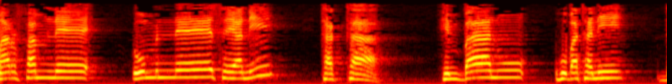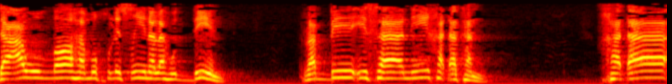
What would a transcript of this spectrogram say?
marfamnee dhumnee seeyanii takka hin baanuu hubatanii dacawuu allaha mukhlisiina lahu ddiin rabbii isaanii kadhatan kadhaa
